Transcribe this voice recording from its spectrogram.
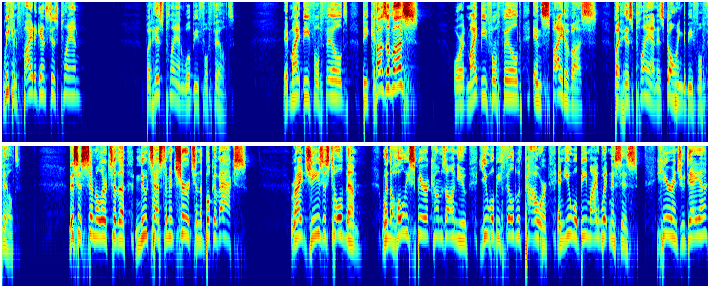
we can fight against His plan, but His plan will be fulfilled. It might be fulfilled because of us, or it might be fulfilled in spite of us, but His plan is going to be fulfilled. This is similar to the New Testament church in the book of Acts, right? Jesus told them, when the Holy Spirit comes on you, you will be filled with power and you will be my witnesses here in Judea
